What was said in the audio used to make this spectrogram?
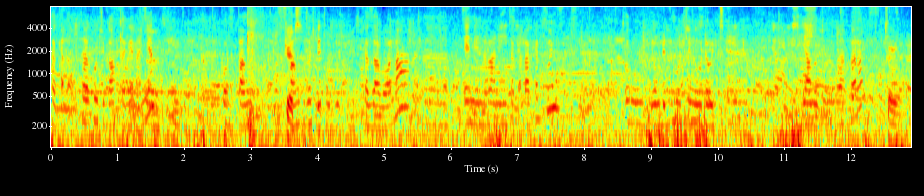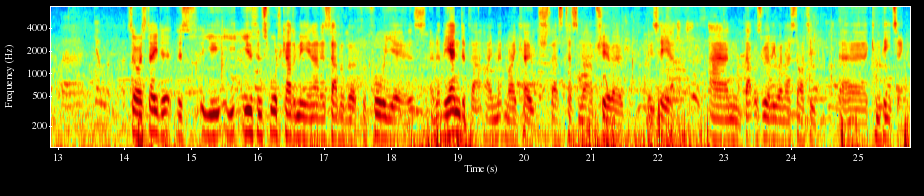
ተቀላ- ከኮች ጋር ተገናኘን ከሁለት ዓመት ከሶስት Good. ዓመት በፊት። ከዛ በኋላ ኤንን ራኒ ተቀላቀልኩኝ። ጥሩ የውድድሮችን ወደ ውጭ So I stayed at this Youth and Sport Academy in Addis Ababa for four years, and at the end of that, I met my coach, that's Tessima Abshiro, who's here, and that was really when I started uh, competing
